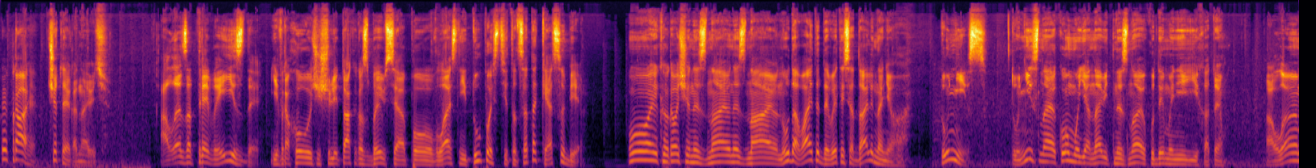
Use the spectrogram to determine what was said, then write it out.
Три фраги, чотири навіть. Але за три виїзди, і враховуючи, що літак розбився по власній тупості, то це таке собі. Ой, коротше, не знаю, не знаю. Ну давайте дивитися далі на нього. Туніс. Туніс, на якому я навіть не знаю, куди мені їхати. Але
